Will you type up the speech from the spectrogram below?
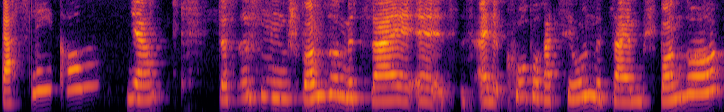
Gasly kommen. Ja, das ist ein Sponsor mit sei, äh, es ist eine Kooperation mit seinem Sponsor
